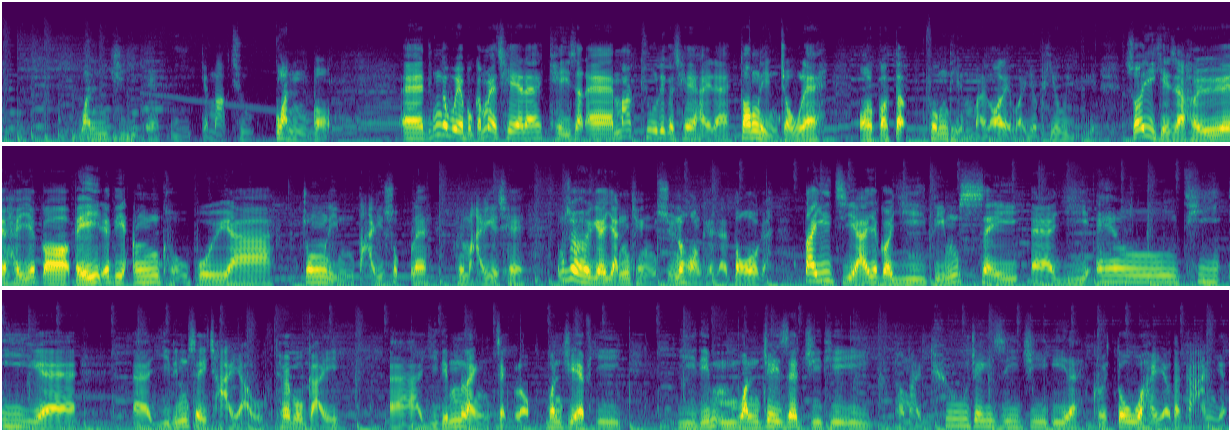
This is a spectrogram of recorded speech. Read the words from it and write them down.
One GFE 嘅 Mark Two 棍波。誒點解會有部咁嘅車咧？其實誒、Mark Two 呢個車系咧，當年做咧，我覺得豐田唔係攞嚟為咗漂移嘅，所以其實佢係一個俾一啲 uncle 輩啊、中年大叔咧去買嘅車。咁所以佢嘅引擎選項其實係多嘅，低至啊一個二點四誒二 LTE 嘅誒二點四柴油 turbo 計誒二點零直六 One GFE。二點五 One JZ GTE 同埋 Two JZ GE 咧，佢都係有得揀嘅。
